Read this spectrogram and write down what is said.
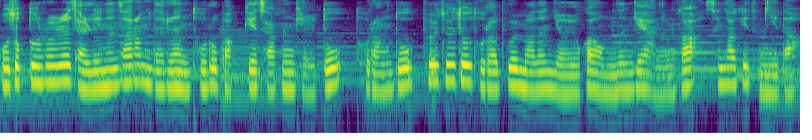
고속도로를 달리는 사람들은 도로 밖의 작은 길도, 도랑도, 풀들도 돌아볼 만한 여유가 없는 게 아닌가 생각이 듭니다.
